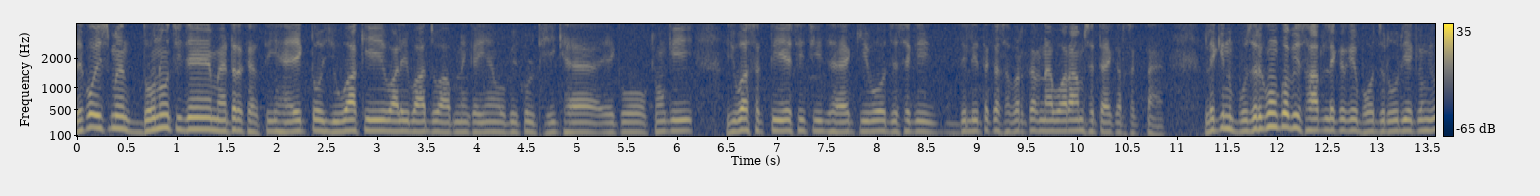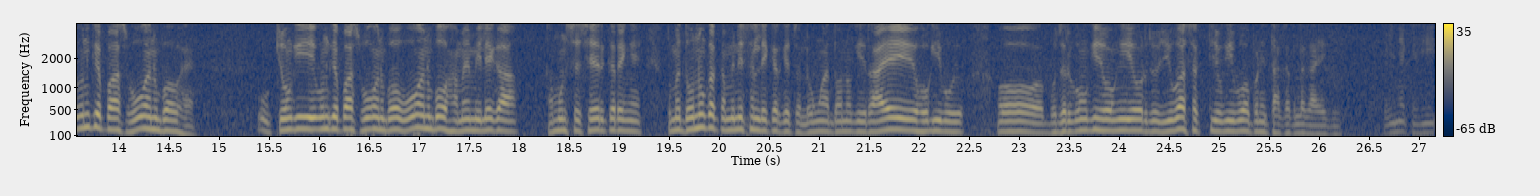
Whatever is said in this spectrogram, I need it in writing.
देखो, इसमें दोनों चीज़ें मैटर करती हैं। एक तो युवा की वाली बात जो आपने कही है, वो बिल्कुल ठीक है। एक वो, क्योंकि युवा शक्ति ऐसी चीज़ है कि वो जैसे कि दिल्ली तक का सफ़र करना है, वो आराम से तय कर सकता है। लेकिन बुज़ुर्गों को भी साथ लेकर के बहुत ज़रूरी है, क्योंकि उनके पास वो अनुभव है। क्योंकि उनके पास वो अनुभव वो अनुभव हमें मिलेगा, हम उनसे शेयर करेंगे। तो मैं दोनों का कम्बिनेशन लेकर के चलूँगा। दोनों की राय होगी वो बुज़ुर्गों की होगी और जो युवा शक्ति होगी, वो अपनी ताकत लगाएगी। कहीं ना कहीं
